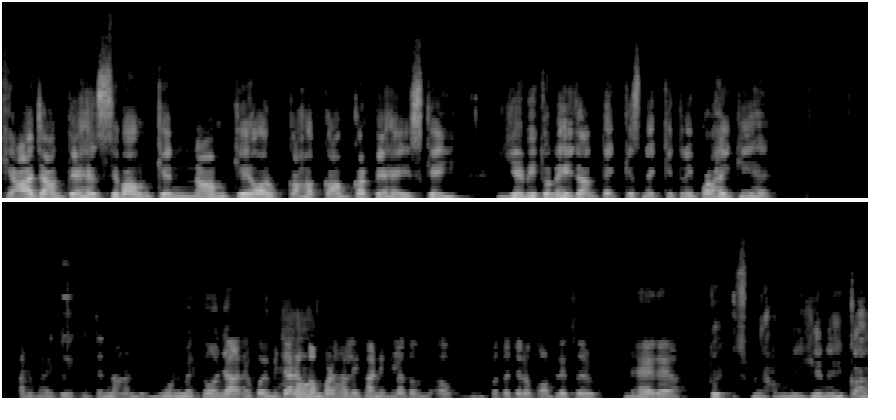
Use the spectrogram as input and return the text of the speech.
क्या जानते हैं सिवा उनके नाम के और कहाँ काम करते हैं इसके? ही ये भी तो नहीं जानते किसने कितनी पढ़ाई की है। अरे भाई तू इतना गूढ़ में क्यों जा रहे हैं? कोई बेचारा हाँ। कम पढ़ा लिखा निकला तो पता चला कॉम्प्लेक्स ढह गया। तो इसमें हमने ये नहीं कहा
